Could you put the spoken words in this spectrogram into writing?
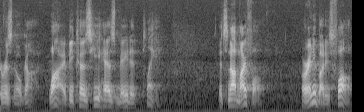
There is no God. Why? Because he has made it plain. It's not my fault or anybody's fault,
